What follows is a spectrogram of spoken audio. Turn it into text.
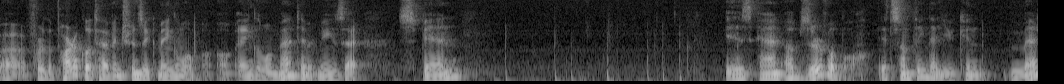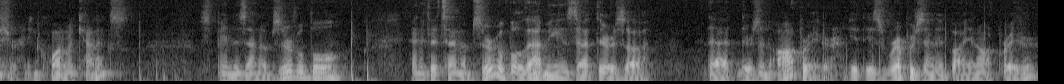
uh, for the particle to have intrinsic angular, angular momentum, it means that spin is an observable. It's something that you can measure in quantum mechanics. Spin is an observable, and if it's an observable, that means that there's a that there's an operator. It is represented by an operator,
